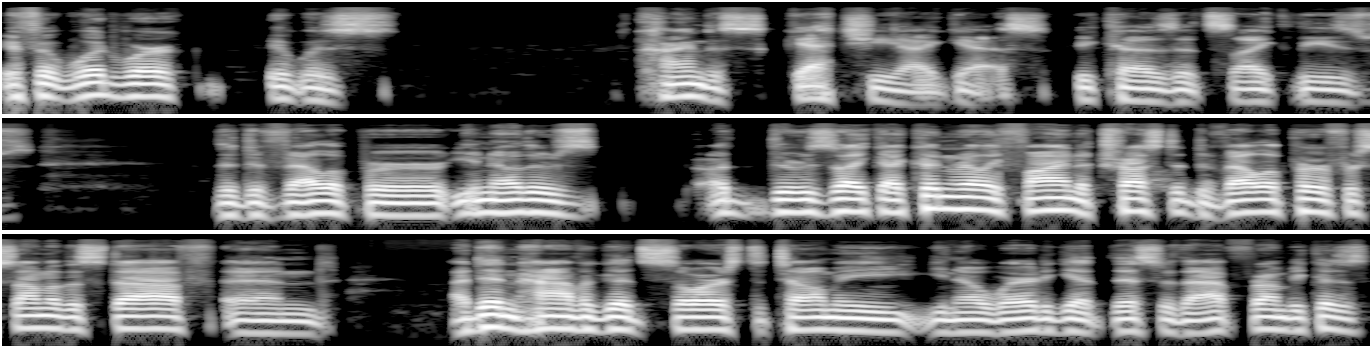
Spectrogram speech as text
if it would work, it was kind of sketchy, I guess, because it's like these the developer, you know, there's a, there's like I couldn't really find a trusted developer for some of the stuff and I didn't have a good source to tell me, you know, where to get this or that from because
